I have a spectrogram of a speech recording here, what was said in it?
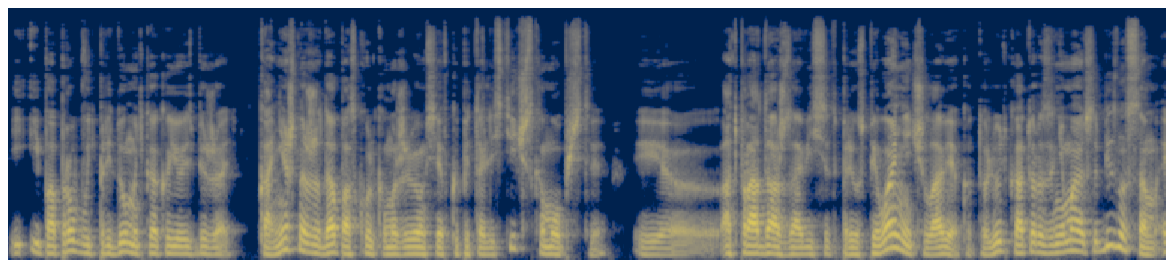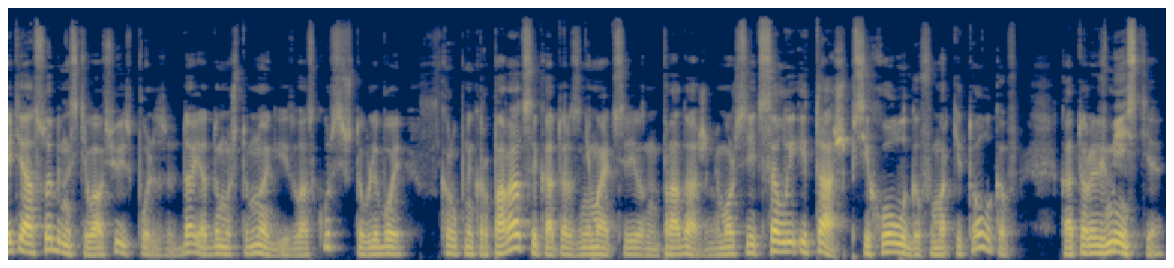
и, и попробовать придумать, как ее избежать. Конечно же, да, поскольку мы живем все в капиталистическом обществе, и э, от продаж зависит преуспевание человека, то люди, которые занимаются бизнесом, эти особенности вовсю используют. Да, я думаю, что многие из вас в курсе, что в любой крупной корпорации, которая занимается серьезными продажами, может сидеть целый этаж психологов и маркетологов, которые вместе,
